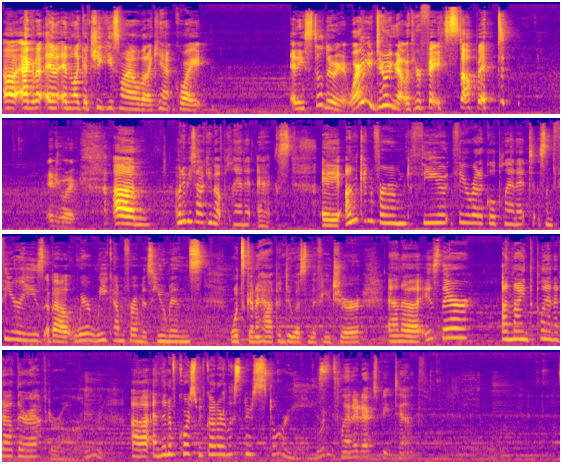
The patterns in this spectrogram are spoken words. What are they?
Uh, I gotta, and, and like a cheeky smile that I can't quite. And he's still doing it. Why are you doing that with your face? Stop it. anyway, um, I'm going to be talking about Planet X, a unconfirmed the- theoretical planet. Some theories about where we come from as humans, what's going to happen to us in the future, and uh, is there a ninth planet out there after all? Uh, and then, of course, we've got our listeners' stories. Wouldn't Planet X be 10th?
